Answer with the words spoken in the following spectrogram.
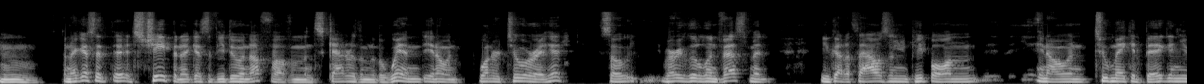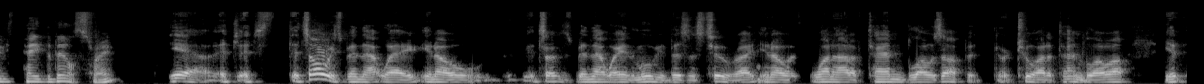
Mm. And I guess it, it's cheap, and I guess if you do enough of them and scatter them to the wind, you know, and one or two are a hit, so very little investment. You've got a thousand people on, you know, and two make it big, and you've paid the bills, right? Yeah, it's it's it's always been that way. You know, it's always been that way in the movie business too, right? You know, if one out of ten blows up, or two out of ten blow up, you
